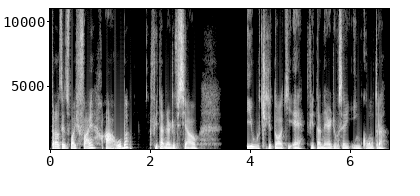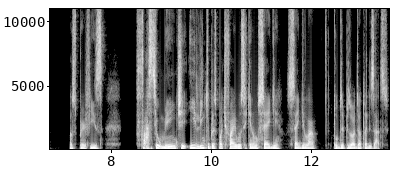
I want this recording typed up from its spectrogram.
para você no Spotify, arroba Fita Nerd Oficial. E o TikTok é Fita Nerd, você encontra os perfis facilmente. E link pro Spotify, você que não segue, segue lá, todos os episódios atualizados.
